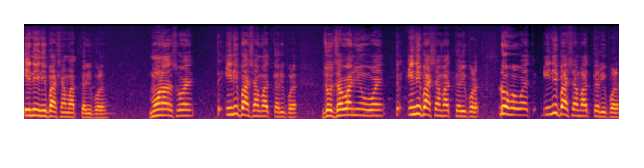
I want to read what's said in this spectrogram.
એની એની ભાષામાં વાત કરવી પડે. માણસ હોય તો એની ભાષામાં વાત કરવી પડે. જો જવાનીઓ હોય તો એની ભાષામાં વાત કરવી પડે. ડોહો હોય તો એની ભાષામાં વાત કરવી પડે.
